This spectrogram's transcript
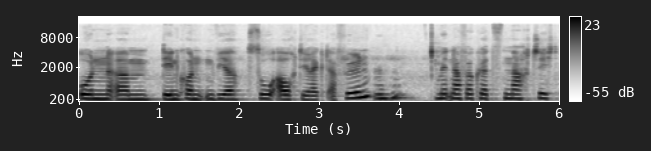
und ähm, den konnten wir so auch direkt erfüllen. Mhm mit einer verkürzten Nachtschicht.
